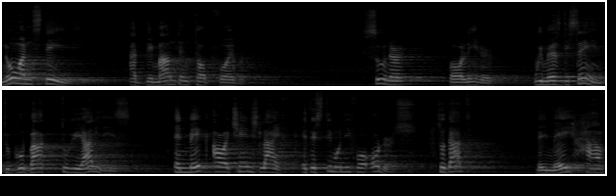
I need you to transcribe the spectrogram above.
No one stays at the mountaintop forever. Sooner or later, we must descend to go back to realities and make our changed life a testimony for others so that they may have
